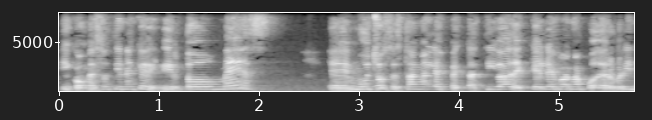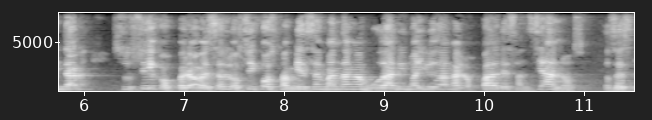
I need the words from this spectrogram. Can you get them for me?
y con eso tienen que vivir todo un mes. Eh, muchos están en la expectativa de qué les van a poder brindar sus hijos, pero a veces los hijos también se mandan a mudar y no ayudan a los padres ancianos. Entonces,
